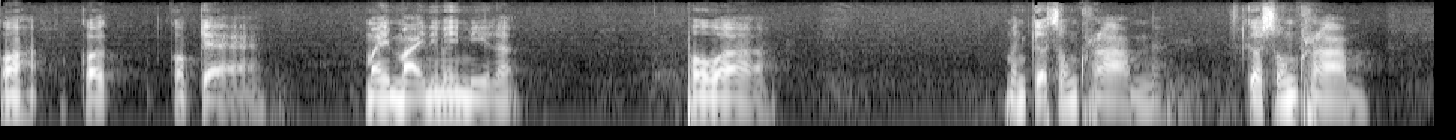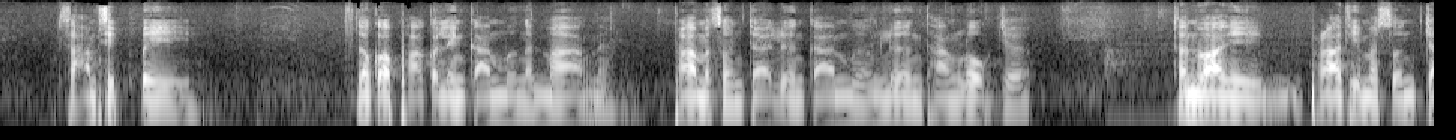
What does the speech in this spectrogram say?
ก็ก็ก็แก่ใหม่ ๆ นี่ไม่มีแล้ว เพราะว่ามันเกิดสงครามนะเกิดสงครามสามสิบปี แล้วก็พระก็เล่นการเมืองกันมากนะ พระมาสนใจเรื่องการเมืองเรื่องทางโลกเยอะ ท่านว่านี่พระที่มาสนใจ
